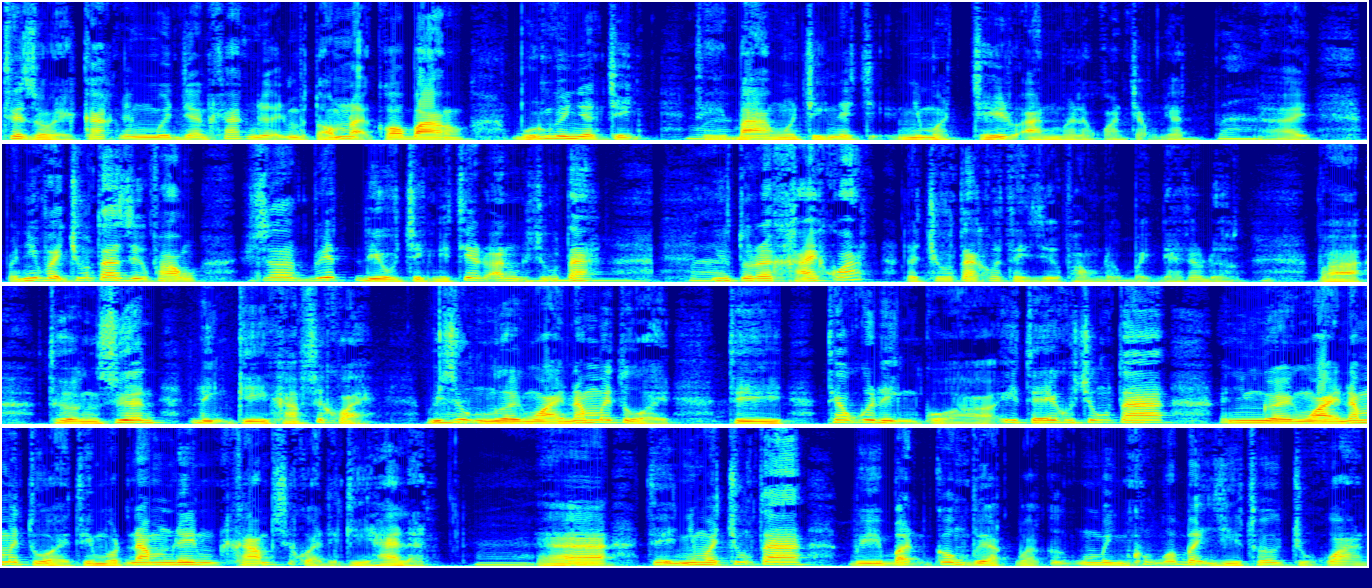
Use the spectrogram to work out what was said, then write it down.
thế rồi các nguyên nhân khác nữa nhưng mà tóm lại có ba bốn nguyên nhân chính thì ừ. ba nguyên chính này nhưng mà chế độ ăn mới là quan trọng nhất vâng. đấy và như vậy chúng ta dự phòng chúng ta biết điều chỉnh cái chế độ ăn của chúng ta vâng. như tôi đã khái quát là chúng ta có thể dự phòng được bệnh đái tháo đường và thường xuyên định kỳ khám sức khỏe Ví dụ người ngoài 50 tuổi thì theo quy định của y tế của chúng ta người ngoài 50 tuổi thì một năm nên khám sức khỏe định kỳ hai lần. Ừ. À, thì nhưng mà chúng ta vì bận công việc và mình không có bệnh gì thôi chủ quan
